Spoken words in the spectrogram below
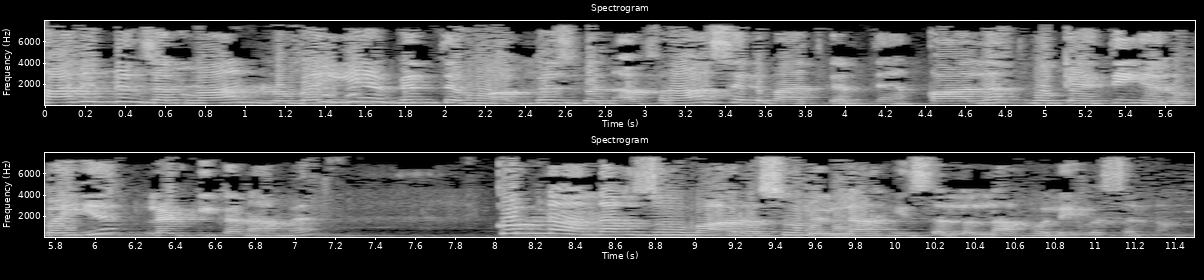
خالد بن زکوان روبیے بنت معبز بن افراز سے روایت کرتے ہیں۔ قالت، وہ کہتی ہیں روبیے لڑکی کا نام ہے۔ کنہ نغزو مع رسول اللہ صلی اللہ علیہ وسلم۔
